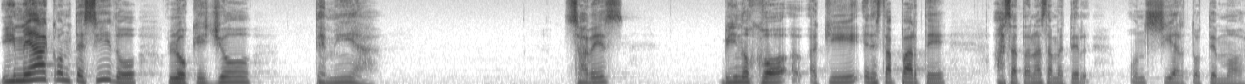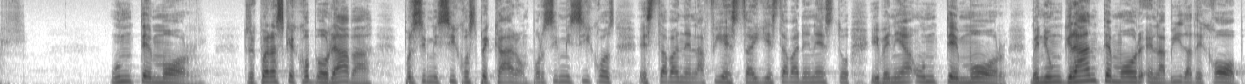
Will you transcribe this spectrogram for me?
y me ha acontecido lo que yo temía. ¿Sabes? Vino aquí en esta parte a Satanás a meter un cierto temor. Un temor. ¿Recuerdas que Job oraba por si mis hijos pecaron, por si mis hijos estaban en la fiesta y estaban en esto, y venía un temor, venía un gran temor en la vida de Job.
